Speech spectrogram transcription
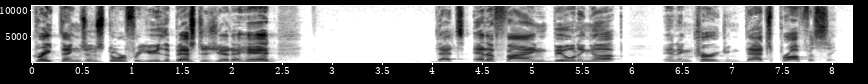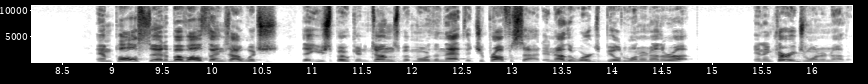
great things in store for you. The best is yet ahead. That's edifying, building up, and encouraging. That's prophecy. And Paul said, above all things, I wish that you spoke in tongues, but more than that, that you prophesied. In other words, build one another up and encourage one another.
